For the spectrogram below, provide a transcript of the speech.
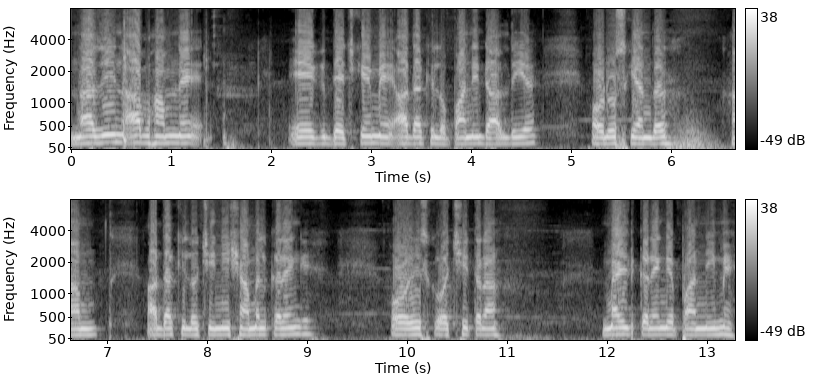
नाजीन अब हमने एक देचके में आधा किलो पानी डाल दिया और उसके अंदर हम आधा किलो चीनी शामिल करेंगे और इसको अच्छी तरह मेल्ट करेंगे पानी में।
